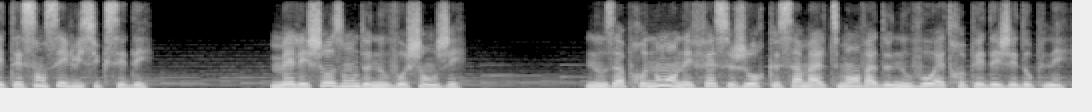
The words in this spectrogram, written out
était censé lui succéder. Mais les choses ont de nouveau changé. Nous apprenons en effet ce jour que Sam Altman va de nouveau être PDG d'OpenAI.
